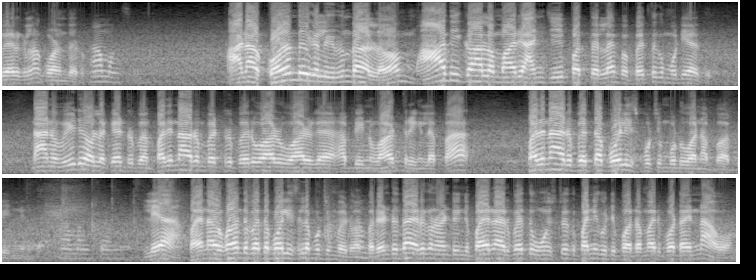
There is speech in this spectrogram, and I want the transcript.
பேருக்கெல்லாம் குழந்தை இருக்கும். ஆமாங்க சுவாமி. ஆனா குழந்தைகள் இருந்தாலும் ஆதி காலம் மாதிரி அஞ்சு பத்து எல்லாம் இப்ப பெத்துக்க முடியாது. நான் வீடியோவில் கேட்டிருப்பேன் பதினாறும் பெற்று பெருவாழ் வாழ்க அப்படின்னு வாழ்த்துறீங்களப்பா. பதினாறு பெத்தா போலீஸ் பிடிச்சி போடுவானப்பா அப்படின்னு. இல்லையா? பதினாறு குழந்தை பெத்தா போலீஸ்ல பிடிச்சி போயிடுவான். இப்போ ரெண்டு தான் இருக்கணும். நீ பதினாறு பேர்த்து உன் இஷ்டத்துக்கு பண்ணி குட்டி போடுற மாதிரி போட்டா என்ன ஆகும்.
